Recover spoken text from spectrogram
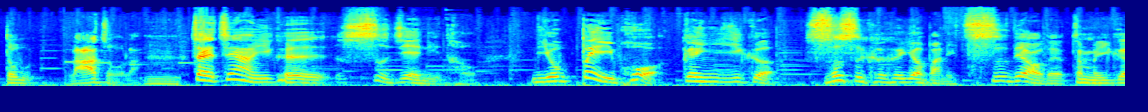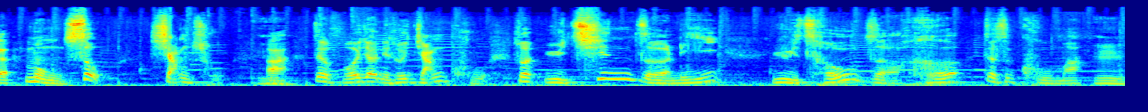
都拿走了。嗯，在这样一个世界里头，你又被迫跟一个时时刻刻要把你吃掉的这么一个猛兽相处啊。这个佛教里头讲苦，说与亲者离。与仇者和，这是苦吗？嗯，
